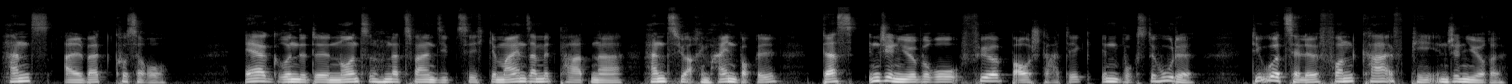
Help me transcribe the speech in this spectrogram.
Hans Albert Kusserow. Er gründete 1972 gemeinsam mit Partner Hans-Joachim Heinbockel das Ingenieurbüro für Baustatik in Buxtehude, die Urzelle von KfP Ingenieure.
